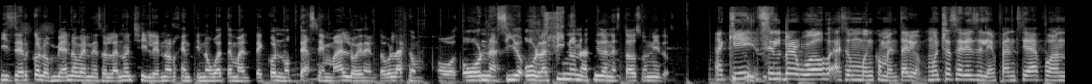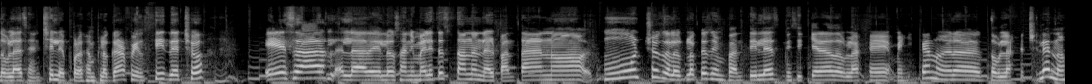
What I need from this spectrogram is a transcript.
y ser colombiano, venezolano, chileno, argentino, guatemalteco no te hace malo en el doblaje o, nacido o latino nacido en Estados Unidos. Aquí Silver Wolf hace un buen comentario. Muchas series de la infancia fueron dobladas en Chile, por ejemplo Garfield. Sí, de hecho, esa, la de los animalitos que están en el pantano, muchos de los bloques infantiles ni siquiera doblaje mexicano, era doblaje chileno.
